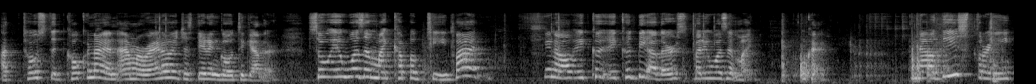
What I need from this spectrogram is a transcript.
a toasted coconut and amaretto. It just didn't go together. So it wasn't my cup of tea. But you know, it could it could be others, but it wasn't mine. Okay. Now these three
